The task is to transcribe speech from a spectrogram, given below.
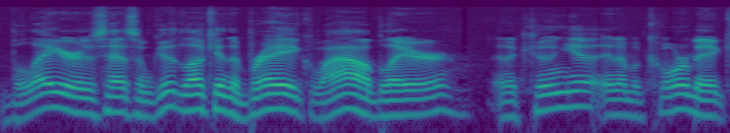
Blair has had some good luck in the break. Wow, Blair. And Acuna and a McCormick.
